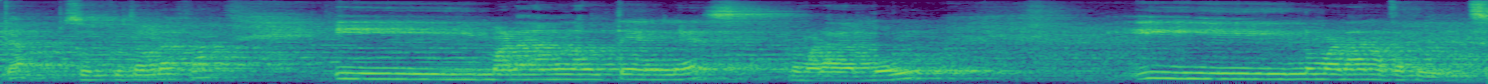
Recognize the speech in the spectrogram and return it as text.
l'Elita, soc fotògrafa i m'agrada molt el té anglès, però m'agrada molt i no m'agraden els acudits.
